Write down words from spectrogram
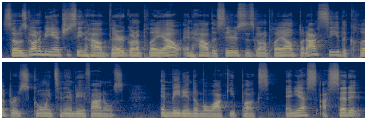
So it's going to be interesting how they're going to play out and how the series is going to play out. But I see the Clippers going to the NBA Finals and meeting the Milwaukee Bucks. And yes, I said it.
